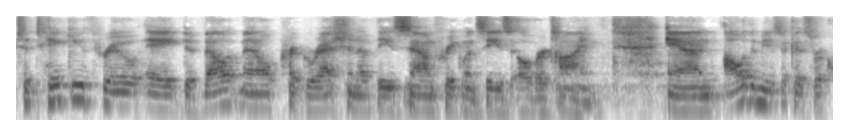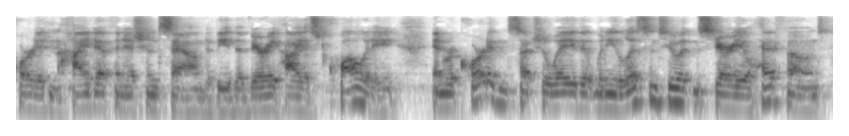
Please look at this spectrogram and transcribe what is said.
to take you through a developmental progression of these sound frequencies over time. And all of the music is recorded in high definition sound to be the very highest quality and recorded in such a way that when you listen to it in stereo headphones,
